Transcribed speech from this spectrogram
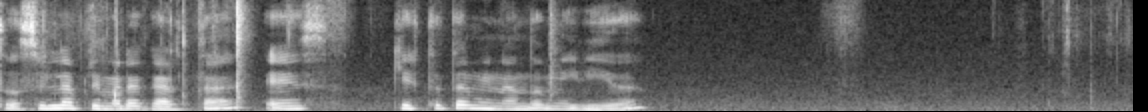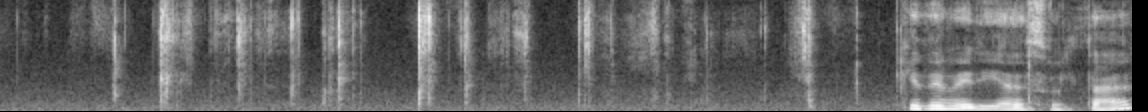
Entonces la primera carta es ¿qué está terminando mi vida? ¿Qué debería de soltar?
